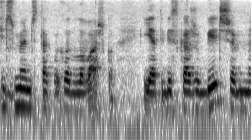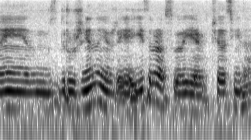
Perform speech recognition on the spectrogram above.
більш-менш так виходило важко. Я тобі скажу більше, ми з дружиною вже я її забрав я вчилась війна,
